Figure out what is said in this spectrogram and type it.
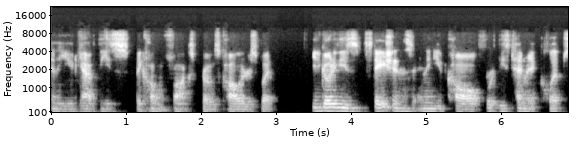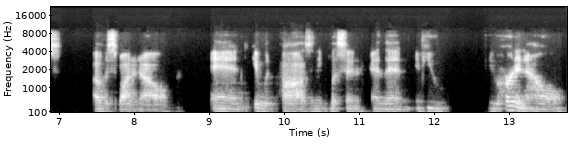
and then you'd have these they call them fox pros callers, but you'd go to these stations and then you'd call for these 10 minute clips of a spotted owl and it would pause and you'd listen and then if you you heard an owl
